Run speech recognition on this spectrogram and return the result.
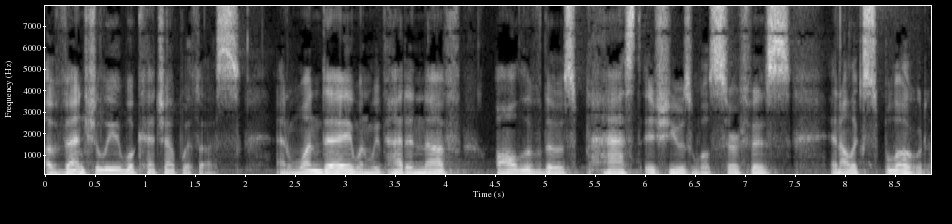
Eventually, it will catch up with us. And one day, when we've had enough, all of those past issues will surface and I'll explode.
